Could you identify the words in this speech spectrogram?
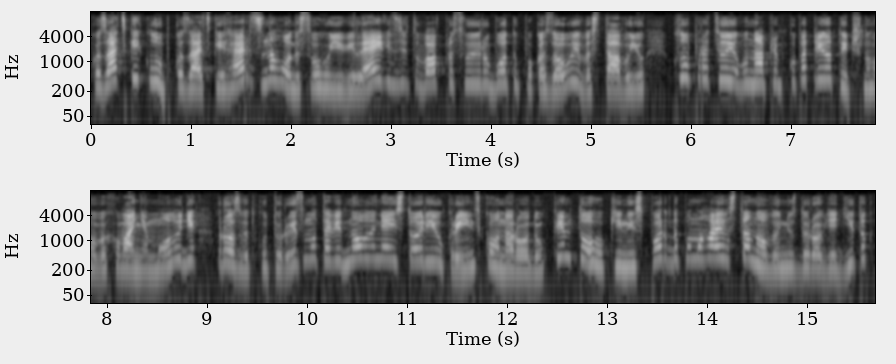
Козацький клуб Козацький герц з нагоди свого ювілею відзвітував про свою роботу показовою виставою. Клуб працює у напрямку патріотичного виховання молоді, розвитку туризму та відновлення історії українського народу. Крім того, кінний спорт допомагає встановленню здоров'я діток,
